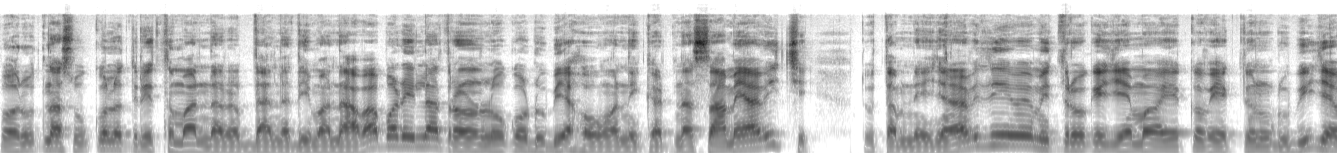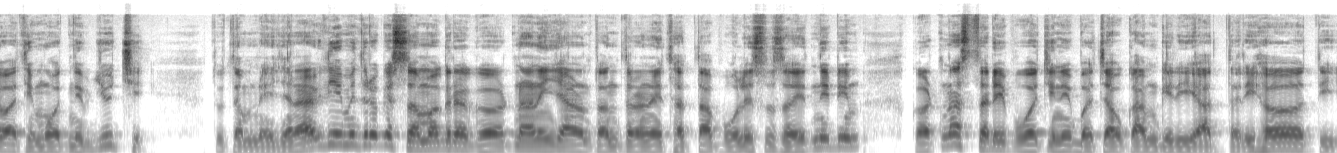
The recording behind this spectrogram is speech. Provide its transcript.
ભરૂચના સુકોલ તીર્થમાં નર્મદા નદીમાં નાવા પડેલા ત્રણ લોકો ડૂબ્યા હોવાની ઘટના સામે આવી છે. તો તમને જણાવી દઈએ મિત્રો કે જેમાં એક વ્યક્તિનું ડૂબી જવાથી મોત નીપજ્યું છે. તો તમને જણાવી દઈએ મિત્રો કે સમગ્ર ઘટનાની જાણ તંત્રને થતાં પોલીસ સહિતની ટીમ ઘટના સ્થળે પહોંચીને બચાવ કામગીરી હાથ ધરી હતી.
